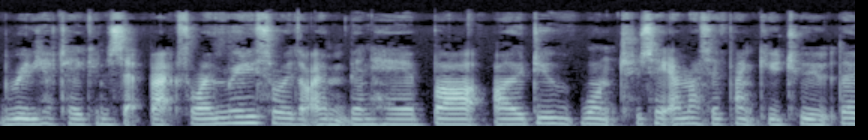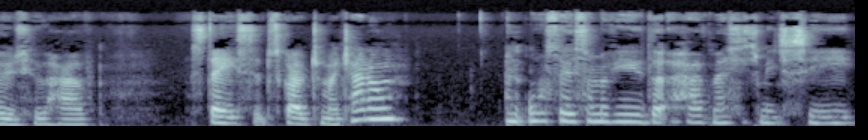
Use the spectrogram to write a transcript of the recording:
really have taken a step back. So I'm really sorry that I haven't been here, but I do want to say a massive thank you to those who have stayed subscribed to my channel. And also some of you that have messaged me to see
